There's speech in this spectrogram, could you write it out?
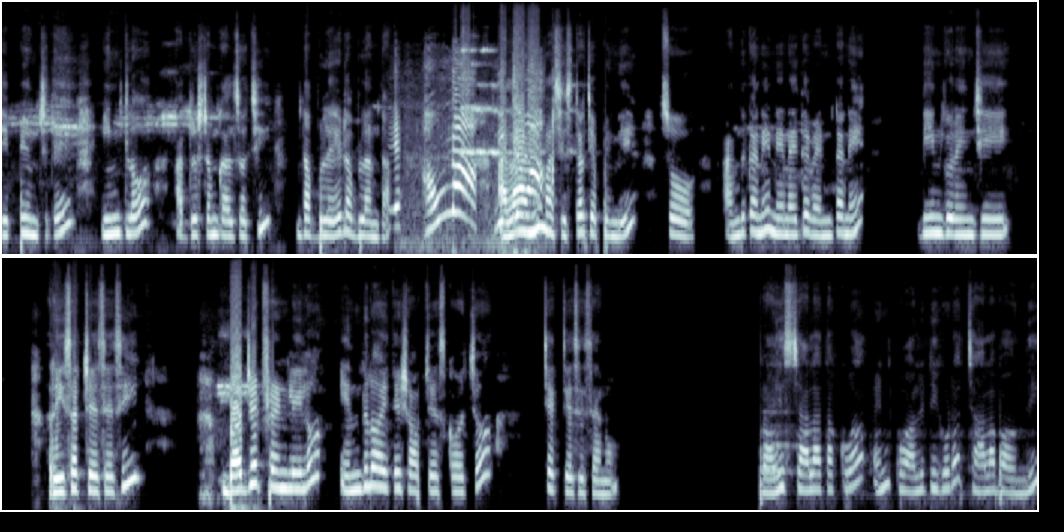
తిప్పి ఉంచితే ఇంట్లో అదృష్టం కలిసి వచ్చి డబ్బులే డబ్బులంట. అవునా? అలా అని మా సిస్టర్ చెప్పింది. సో అందుకని నేనైతే వెంటనే దీని గురించి రీసెర్చ్ చేసేసి బడ్జెట్ ఫ్రెండ్లీలో ఎందులో అయితే షాప్ చేసుకోవచ్చో చెక్ చేసేసాను. ప్రైస్ చాలా తక్కువ అండ్ క్వాలిటీ కూడా చాలా బాగుంది.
